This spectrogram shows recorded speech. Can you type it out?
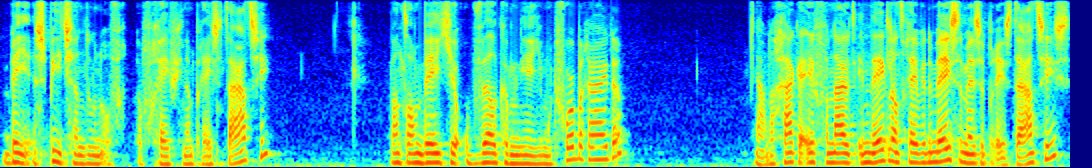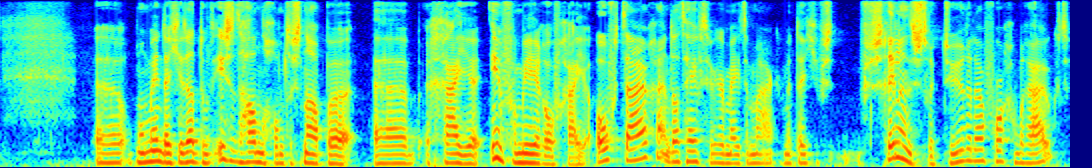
ben je een speech aan het doen of, of geef je een presentatie? Want dan weet je op welke manier je moet voorbereiden. Nou, dan ga ik er even vanuit. In Nederland geven de meeste mensen presentaties. Eh, op het moment dat je dat doet, is het handig om te snappen: eh, ga je informeren of ga je overtuigen? En dat heeft er weer mee te maken met dat je vers- verschillende structuren daarvoor gebruikt.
